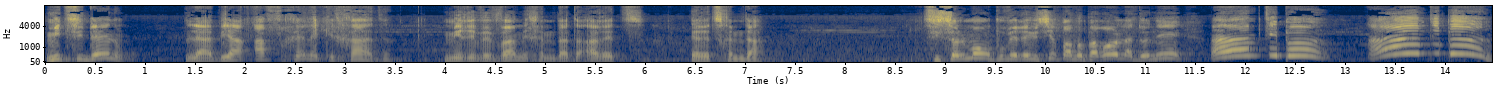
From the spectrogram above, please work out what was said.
mitzidenu להביע אף חלק אחד מרבבה מחמדת הארץ, ארץ חמדה. Si seulement on pouvait réussir par nos paroles à donner un petit peu, un petit peu,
